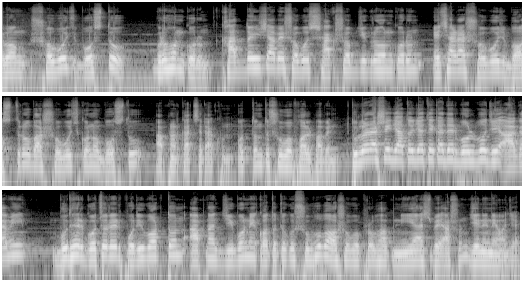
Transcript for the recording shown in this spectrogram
এবং সবুজ বস্তু গ্রহণ করুন। খাদ্য হিসাবে সবুজ শাকসবজি গ্রহণ করুন। এছাড়া সবুজ বস্ত্র বা সবুজ কোনো বস্তু আপনার কাছে রাখুন। অত্যন্ত শুভ ফল পাবেন। তুলারাশি জাতজাতিকাদের বলব যে, আগামী বুধের গোচরের পরিবর্তন আপনার জীবনে কতটুকু শুভ বা অশুভ প্রভাব নিয়ে আসবে আসুন জেনে নেওয়া যাক।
